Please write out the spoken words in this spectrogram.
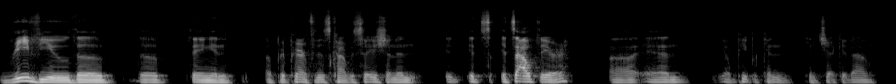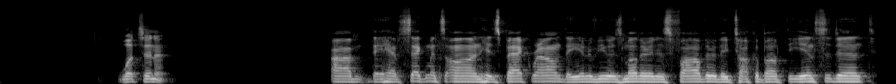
review the the thing in uh, preparing for this conversation, and it, it's it's out there, uh, and you know people can can check it out. What's in it? Um, they have segments on his background. They interview his mother and his father. They talk about the incident.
